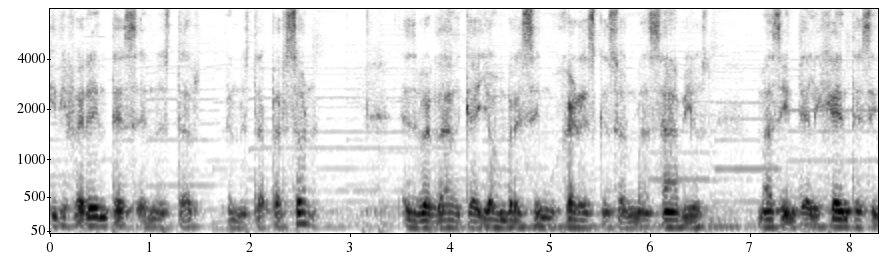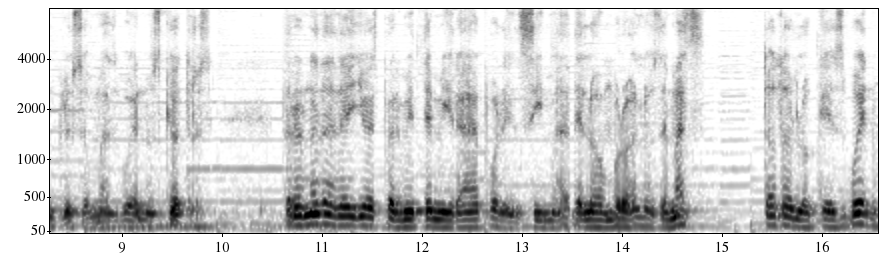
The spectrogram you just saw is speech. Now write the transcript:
y diferentes en nuestra, en nuestra persona. Es verdad que hay hombres y mujeres que son más sabios, más inteligentes, incluso más buenos que otros. Pero nada de ello permite mirar por encima del hombro a los demás. Todo lo que es bueno,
